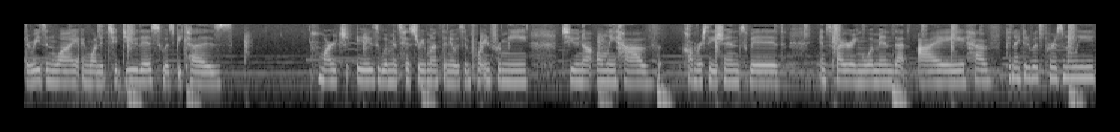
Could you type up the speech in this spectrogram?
the reason why I wanted to do this was because March is Women's History Month, and it was important for me to not only have conversations with inspiring women that I have connected with personally,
